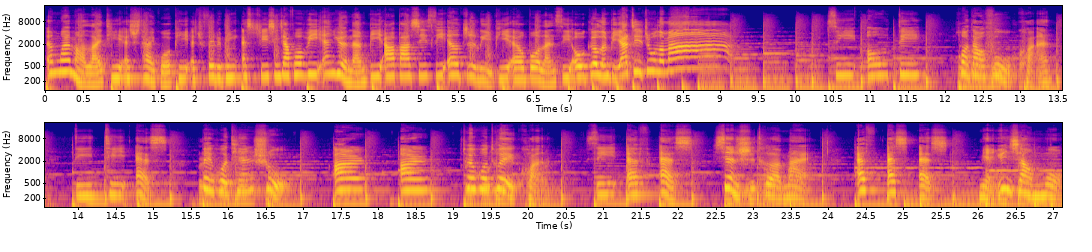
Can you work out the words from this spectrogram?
？MY 马来 TH 泰国 PH 菲律宾 SG 新加坡 VN 越南 BR 巴西 CL 智利 PL 波兰 CO 哥伦比亚，记住了吗？COD 货到付款，DTS。备货天数，R R 退货退款，C F S 限时特卖，F S S 免运项目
